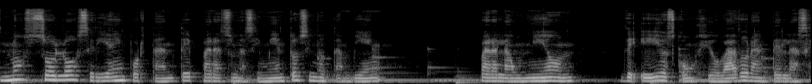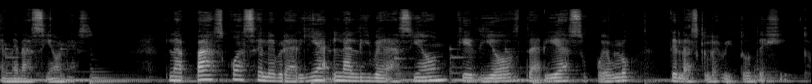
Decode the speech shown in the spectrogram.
no solo sería importante para su nacimiento, sino también para la unión de ellos con Jehová durante las generaciones. La Pascua celebraría la liberación que Dios daría a su pueblo de la esclavitud de Egipto.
